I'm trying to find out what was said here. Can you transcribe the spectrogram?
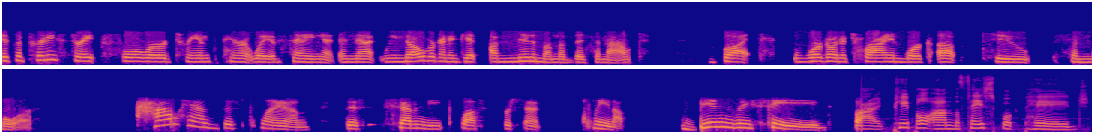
it's a pretty straightforward, transparent way of saying it, in that we know we're going to get a minimum of this amount, but we're going to try and work up to some more. How has this plan, this 70 plus percent cleanup, been received by people on the Facebook page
